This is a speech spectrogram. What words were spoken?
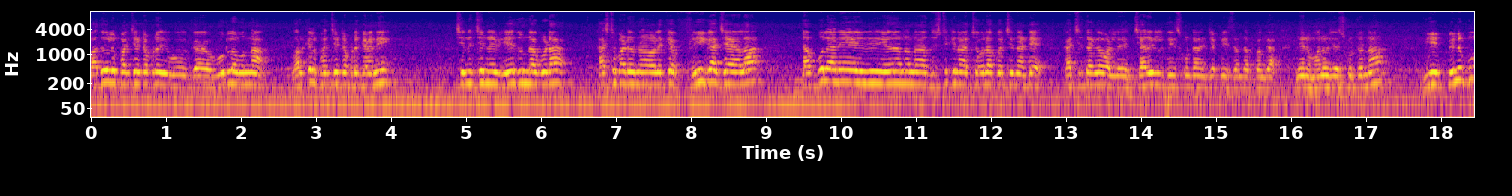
పదవులు పంచేటప్పుడు ఊర్లో ఉన్న వర్కులు పంచేటప్పుడు కానీ చిన్న చిన్నవి ఏది ఉన్నా కూడా కష్టపడి ఉన్న వాళ్ళకే ఫ్రీగా చేయాలా? డబ్బులు అనేది ఏదైనా నా దృష్టికి నా చెవులకు వచ్చిందంటే ఖచ్చితంగా వాళ్ళు చర్యలు తీసుకుంటానని చెప్పి ఈ సందర్భంగా నేను మనవి చేసుకుంటున్నా. ఈ పిలుపు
